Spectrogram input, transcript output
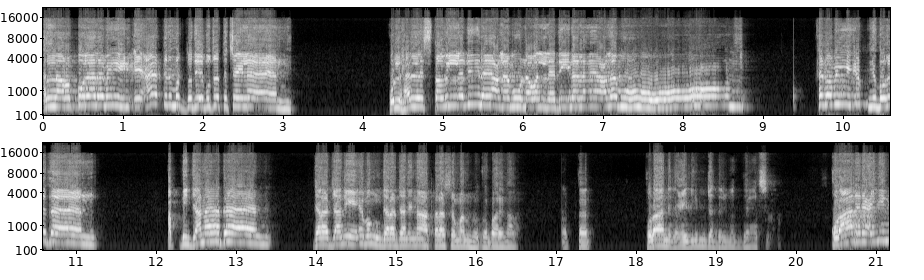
আল্লাহ রাব্বুল আলামিন এই আয়াতের মধ্য দিয়ে বোঝাতে চাইলেন قل هل يستوي الذين يعلمون والذين لا يعلمون হে নবী আপনি বলে দেন আপনি জানায়া দেন যারা জানে এবং যারা জানে না তারা সমান হতে পারে না অর্থাৎ কোরআনের ইলম যাদের মধ্যে আছে। কোরআনের ইলম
